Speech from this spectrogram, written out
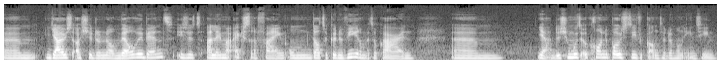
um, juist als je er dan wel weer bent, is het alleen maar extra fijn om dat te kunnen vieren met elkaar. En ja, dus je moet ook gewoon de positieve kanten ervan inzien.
